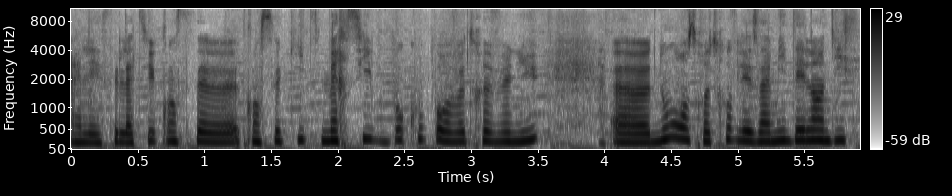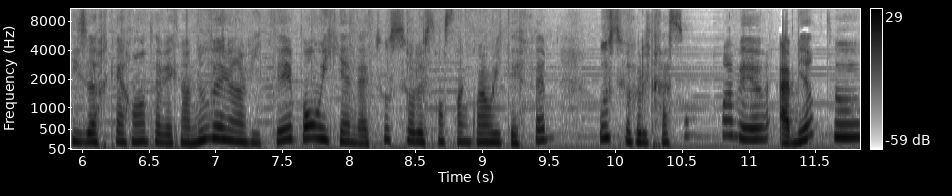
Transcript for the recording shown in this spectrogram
Allez, c'est là-dessus qu'on se, se quitte. Merci beaucoup pour votre venue. Euh, nous, on se retrouve les amis dès lundi 6h40 avec un nouvel invité. Bon week-end à tous sur le 105.8 FM ou sur ultrason.be. À bientôt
